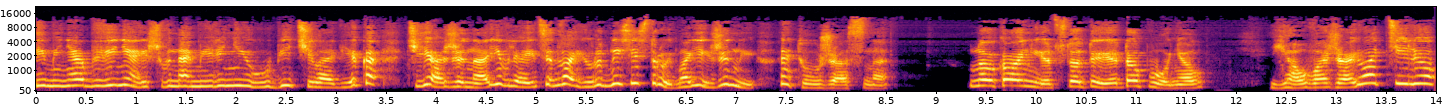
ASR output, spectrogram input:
ты меня обвиняешь в намерении убить человека, чья жена является двоюродной сестрой моей жены. Это ужасно». «Наконец-то ты это понял». «Я уважаю Аттилио.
